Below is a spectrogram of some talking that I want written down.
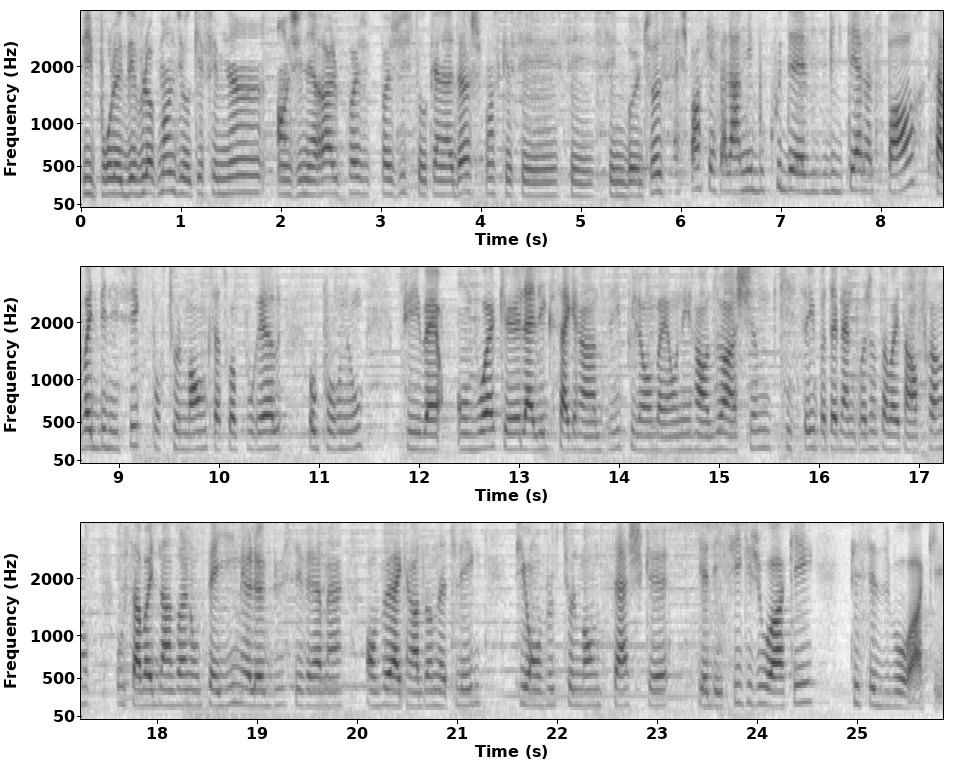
Puis pour le développement du hockey féminin en général, pas, pas juste au Canada, je pense que c'est une bonne chose. Je pense que ça a amené beaucoup de visibilité à notre sport. Ça va être bénéfique pour tout le monde, que ce soit pour elle ou pour nous. Puis ben, on voit que la Ligue s'agrandit, puis là, ben, on est rendu en Chine. Qui sait, peut-être l'année prochaine, ça va être en France ou ça va être dans un autre pays, mais le but, c'est vraiment, on veut agrandir notre Ligue, puis on veut que tout le monde sache qu'il y a des filles qui jouent au hockey, puis c'est du beau hockey.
